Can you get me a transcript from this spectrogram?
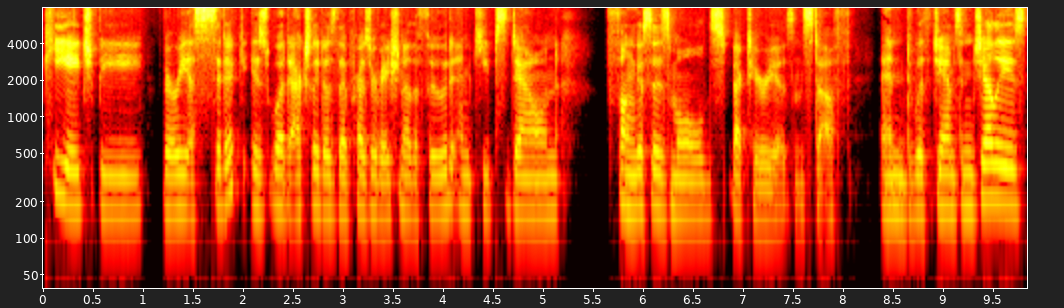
pH be very acidic is what actually does the preservation of the food and keeps down funguses, molds, bacterias, and stuff. And with jams and jellies,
